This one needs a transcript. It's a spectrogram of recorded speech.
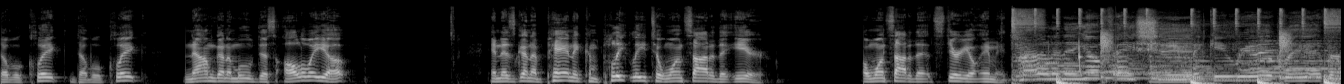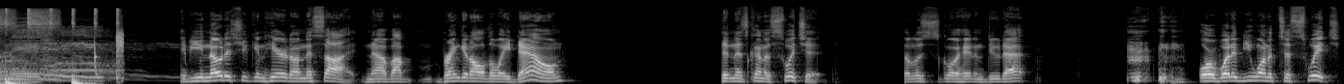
double click, double click. Now I'm going to move this all the way up, and it's going to pan it completely to one side of the ear on one side of that stereo image. Smiling in your face shit. Make it real clear for me. If you notice, you can hear it on this side. Now, if I bring it all the way down, then it's going to switch it. So let's just go ahead and do that. or what if you wanted to switch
